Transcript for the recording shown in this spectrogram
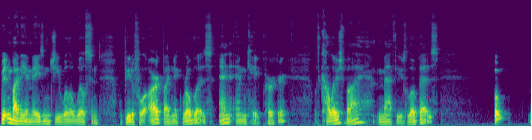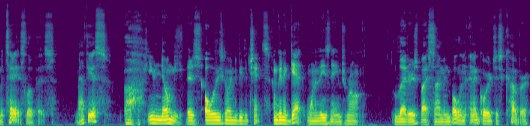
written by the amazing G. Willow Wilson, with beautiful art by Nick Robles and M.K. Perker, with colors by Matthews Lopez. Oh, Mateus Lopez. Matthias? Oh, you know me. There's always going to be the chance I'm going to get one of these names wrong. Letters by Simon Bowland and a gorgeous cover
